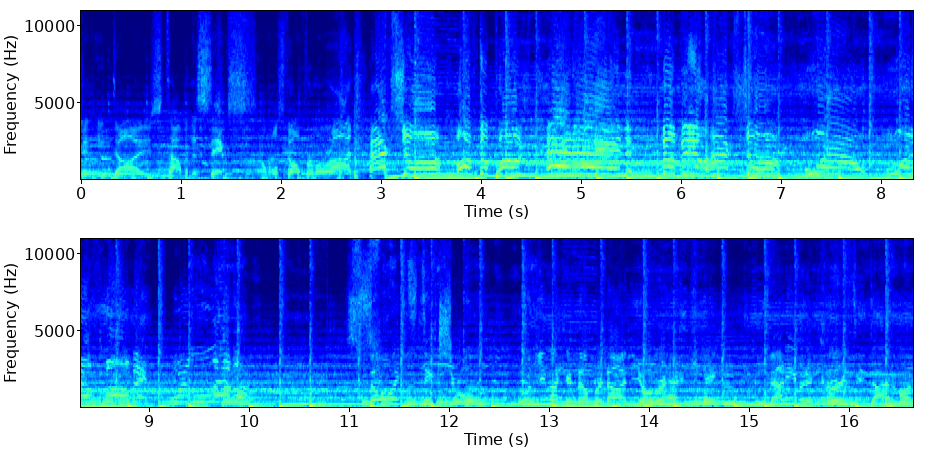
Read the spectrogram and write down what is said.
challenge, he does. Top of the six, almost fell for Moran. Hackshaw off the post and in! Neveal Hackshaw! Wow, what a moment! We're level! So instinctual, looking like a number nine. The overhead kick, not even a courtesy dive from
